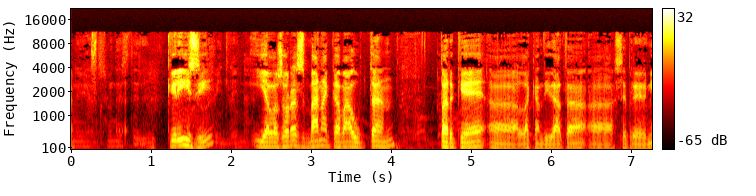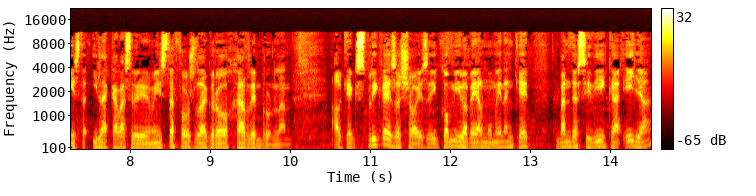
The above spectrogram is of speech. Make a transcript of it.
eh, crisi i aleshores van acabar optant perquè eh, la candidata a ser primera ministra i la que va ser primera ministra fos la Gro Harlem Brundtland. El que explica és això, és a dir, com hi va haver el moment en què van decidir que ella,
